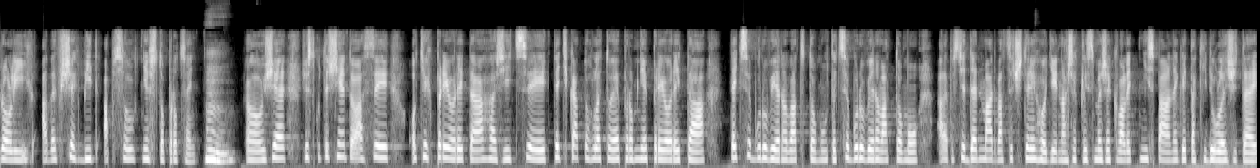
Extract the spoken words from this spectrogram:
rolích a ve všech být absolutně absolutně stoprocentní. Hmm. Že, že skutečně je to asi o těch prioritách a říct si, teďka tohle to je pro mě priorita, teď se budu věnovat tomu, teď se budu věnovat tomu, ale prostě den má 24 hodin a řekli jsme, že kvalitní spánek je taky důležitý.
